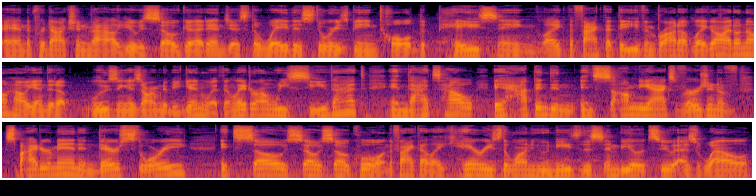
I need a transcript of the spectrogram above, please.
And the production value is so good, and just the way this story is being told, the pacing, like the fact that they even brought up, like, oh, I don't know how he ended up losing his arm to begin with. And later on, we see that, and that's how it happened in Insomniac's version of Spider Man and story. It's so, so, so cool. And the fact that, like, Harry's the one who needs the symbiote suit as well.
